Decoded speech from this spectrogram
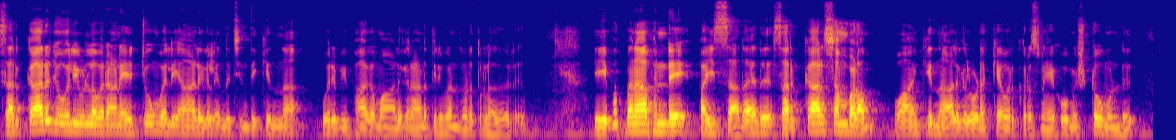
സർക്കാർ ജോലിയുള്ളവരാണ് ഏറ്റവും വലിയ ആളുകൾ എന്ന് ചിന്തിക്കുന്ന ഒരു വിഭാഗം ആളുകളാണ് തിരുവനന്തപുരത്തുള്ളത്. ഈ പത്മനാഭന്റെ പൈസ അതായത് സർക്കാർ ശമ്പളം വാങ്ങിക്കുന്ന ആളുകളോടൊക്കെ അവർക്കൊരു സ്നേഹവും ഇഷ്ടവുമുണ്ട്.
